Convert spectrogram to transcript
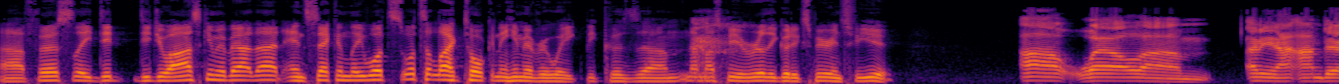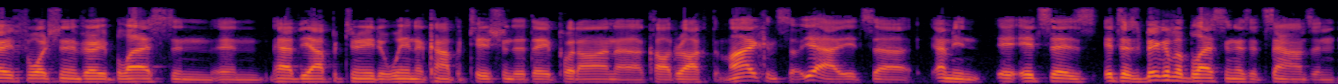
Uh, firstly, did did you ask him about that? And secondly, what's what's it like talking to him every week? Because um, that must be a really good experience for you. Uh, well, um, I mean, I, I'm very fortunate and very blessed, and and had the opportunity to win a competition that they put on uh, called Rock the Mic, and so yeah, it's uh, I mean, it, it's as it's as big of a blessing as it sounds, and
